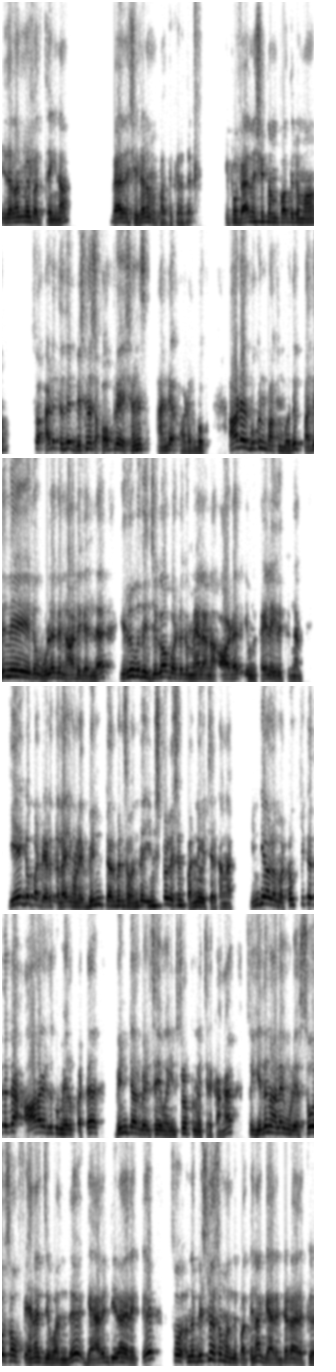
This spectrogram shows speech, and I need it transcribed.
இதெல்லாமே பார்த்தீங்கன்னா பேலன்ஸ் ஷீட்ல நம்ம பார்த்துக்கிறது இப்போ பேலன்ஸ் ஷீட் நம்ம பார்த்துட்டோமா ஸோ அடுத்தது business operations and order book order புக்னு பார்க்கும்போது பதினேழு உலக நாடுகளில் இருபது ஜிகாபாட்டுக்கு மேலான ஆர்டர் இவங்க கையில இருக்குங்க. ஏகப்பட்ட இடத்துல இவங்களுடைய வின் டர்பன்ஸை வந்து இன்ஸ்டாலேஷன் பண்ணி வச்சிருக்காங்க. இந்தியாவில் மட்டும் கிட்டத்தட்ட ஆறாயிரத்துக்கும் மேற்பட்ட வின் டர்பைன்ஸை இவங்க இன்ஸ்டால் பண்ணி வச்சிருக்காங்க. ஸோ இதனால இவங்களுடைய சோர்ஸ் ஆஃப் எனர்ஜி வந்து கேரண்டீடா இருக்கு. ஸோ அந்த பிசினஸும் வந்து பார்த்தீங்கன்னா கேரண்டடா இருக்கு.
